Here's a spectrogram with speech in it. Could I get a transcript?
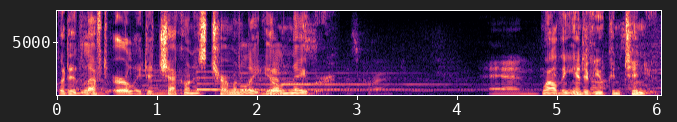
but had left early to check on his terminally ill neighbor. While the interview continued,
